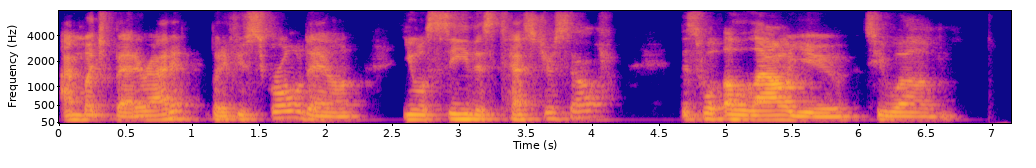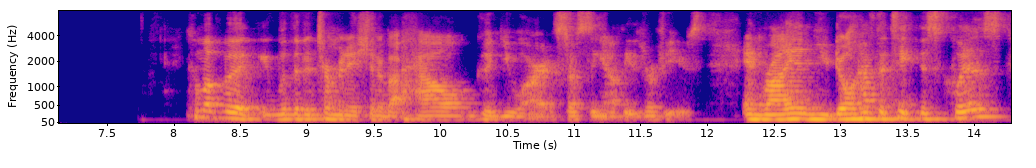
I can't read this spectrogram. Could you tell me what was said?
I'm much better at it. But if you scroll down, you will see this test yourself. This will allow you to um, come up with, with a determination about how good you are at sussing out these reviews. And Ryan, you don't have to take this quiz.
